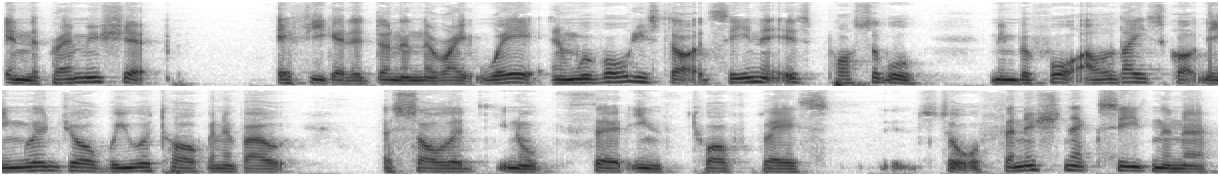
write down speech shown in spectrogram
in the Premiership if you get it done in the right way. And we've already started seeing it is possible. I mean, before Allardyce got the England job, we were talking about a solid, you know, 13th, 12th place sort of finish next season and a,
